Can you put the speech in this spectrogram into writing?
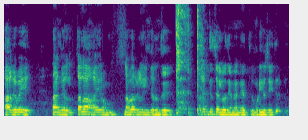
ஆகவே நாங்கள் தலா ஆயிரம் நபர்களை இங்கிருந்து அழைத்து செல்வது என நேற்று முடிவு செய்திருக்கின்றோம்.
